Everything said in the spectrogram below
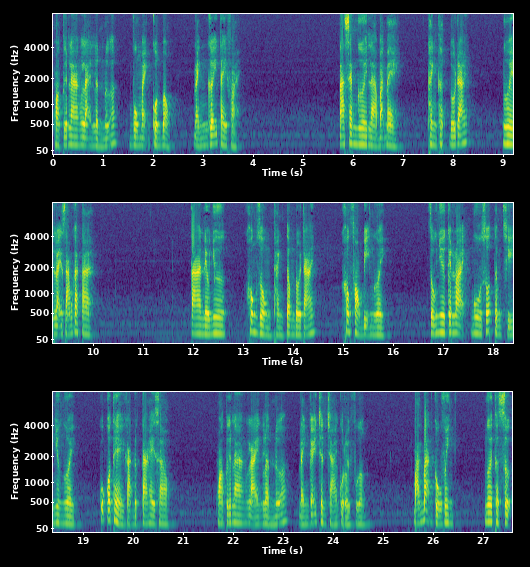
Hoàng tử lang lại lần nữa vùng mạnh côn bổng, Đánh gãy tay phải. Ta xem ngươi là bạn bè, Thành thật đối đãi, Ngươi lại dám gạt ta. Ta nếu như không dùng thành tâm đối đãi, Không phòng bị người Giống như cái loại ngu dốt tâm trí như người Cũng có thể gạt được ta hay sao? Hoàng Tư Lang lại lần nữa Đánh gãy chân trái của đối phương. Bán bạn cầu vinh, Ngươi thật sự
